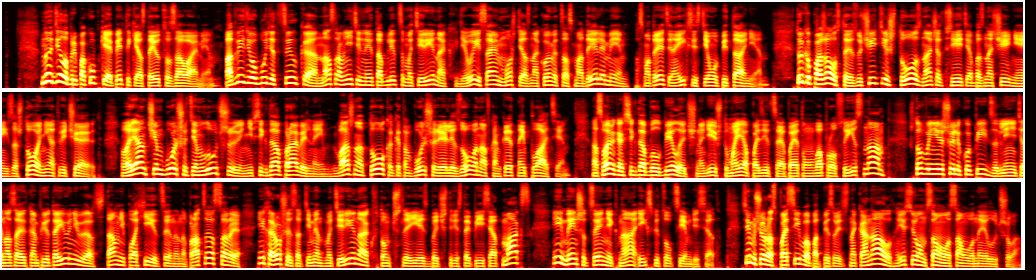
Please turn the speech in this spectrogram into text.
Но дело при покупке опять-таки остается за вами. Под видео будет ссылка на сравнительные таблицы материнок, где вы и сами можете ознакомиться с моделями, посмотреть на их систему питания. Только, пожалуйста, изучите, что значат все эти обозначения и за что они отвечают. Вариант чем больше, тем лучше не всегда правильный. Важно то, как это больше реализовано в конкретной плате. А с вами, как всегда, был Белыч. Надеюсь, что моя позиция по этому вопросу ясна. Что вы не решили купить, загляните на сайт Computer Universe, там неплохие цены на процессоры и хороший ассортимент материнок, в том числе есть B450 Max и меньше ценник на X570. Всем еще раз спасибо, подписывайтесь на канал и всего вам самого-самого наилучшего.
